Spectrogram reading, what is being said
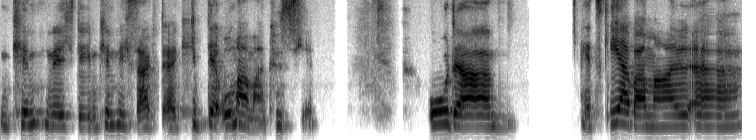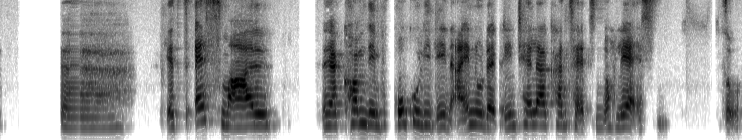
ein Kind nicht, dem Kind nicht sagt, äh, gib der Oma mal ein Küsschen. Oder jetzt geh aber mal, äh, äh, jetzt ess mal, ja komm, den Brokkoli, den einen oder den Teller kannst du jetzt noch leer essen. So,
